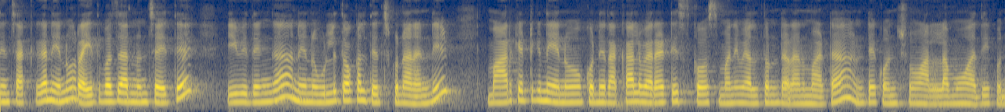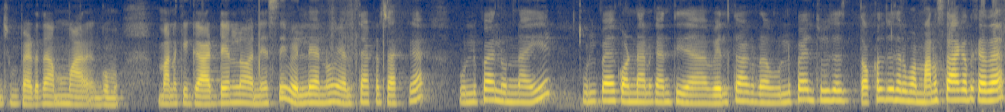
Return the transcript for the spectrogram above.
నేను చక్కగా నేను రైతు బజార్ నుంచి అయితే ఈ విధంగా నేను ఉల్లి తొక్కలు తెచ్చుకున్నానండి. మార్కెట్కి నేను కొన్ని రకాల వెరైటీస్ కోసమని వెళ్తుంటాను అనమాట అంటే కొంచెం అల్లము అది కొంచెం పెడదాము మా మనకి గార్డెన్లో అనేసి వెళ్ళాను. వెళ్తే అక్కడ చక్కగా ఉల్లిపాయలు ఉన్నాయి. ఉల్లిపాయ కొనడానికి అంత వెళ్తే అక్కడ ఉల్లిపాయలు చూసే తొక్కలు చూసారు మనసు ఆగదు కదా.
